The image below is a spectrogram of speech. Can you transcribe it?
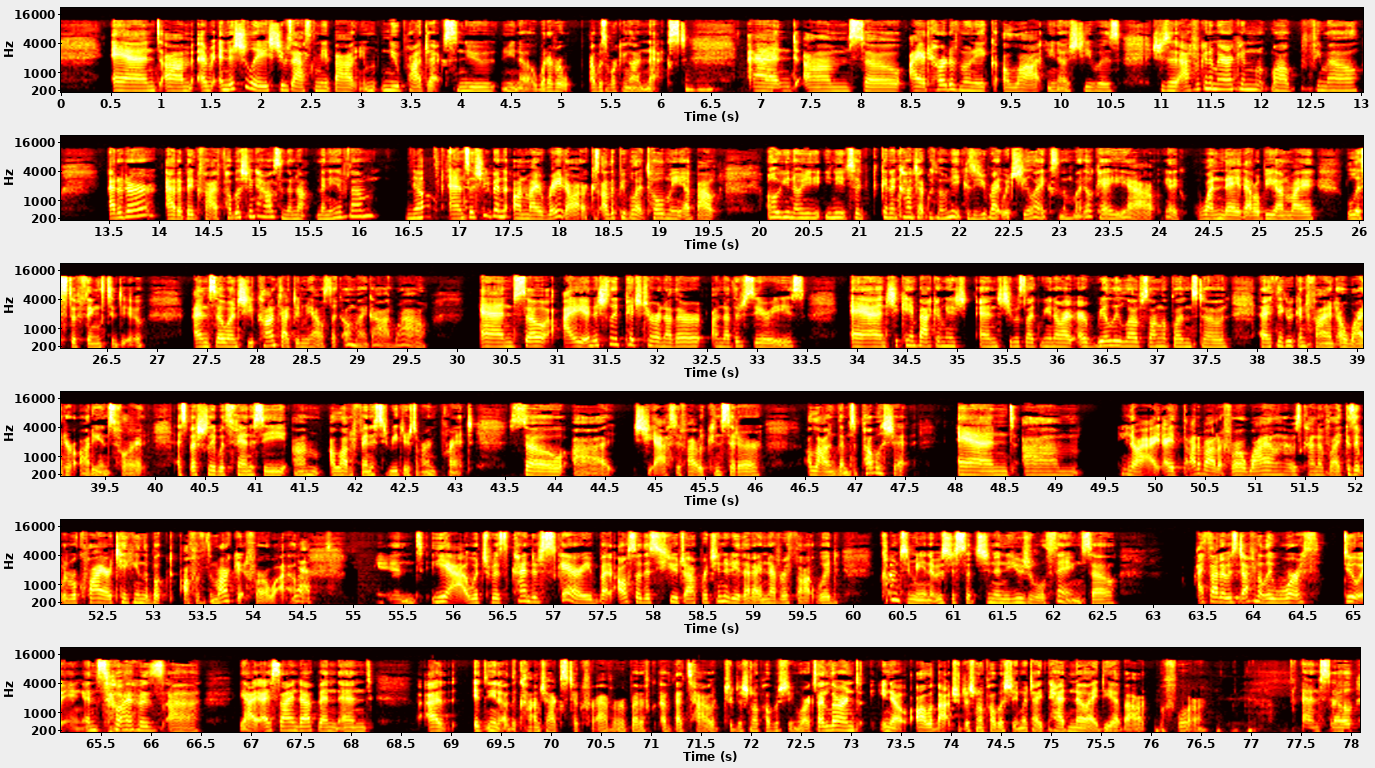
and um, initially, she was asking me about new projects, new, you know, whatever I was working on next. Mm-hmm. And um, so I had heard of Monique a lot. You know, she was she's an African American, well, female editor at a big five publishing house, and there are not many of them. No. And so she'd been on my radar because other people had told me about, oh, you know, you, you need to get in contact with Monique because you write what she likes. And I'm like, okay, yeah, like one day that'll be on my list of things to do. And so when she contacted me, I was like, oh my God, wow. And so I initially pitched her another, another series and she came back and, me, and she was like, you know, I, I, really love Song of Blood and Stone, and I think we can find a wider audience for it, especially with fantasy. Um, a lot of fantasy readers are in print. So, uh, she asked if I would consider allowing them to publish it. And, um, you know, I, I, thought about it for a while and I was kind of like, cause it would require taking the book off of the market for a while. Yes. And yeah, which was kind of scary, but also this huge opportunity that I never thought would come to me. And it was just such an unusual thing. So I thought it was definitely worth doing. And so I was, uh, yeah, I, signed up and, and, I, it, you know, the contracts took forever, but if, if that's how traditional publishing works. I learned, you know, all about traditional publishing, which I had no idea about before. And so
